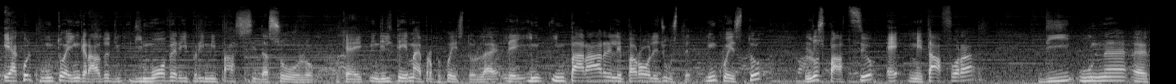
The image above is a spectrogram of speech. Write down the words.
e a quel punto è in grado di, di muovere i primi passi da solo. Okay? Quindi il tema è proprio questo, la, le, imparare le parole giuste. In questo lo spazio è metafora di un eh,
